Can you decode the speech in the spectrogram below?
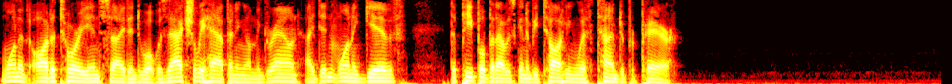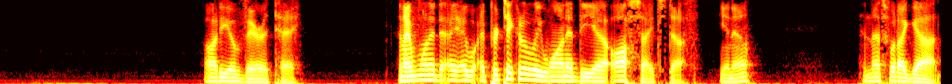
wanted auditory insight into what was actually happening on the ground. I didn't want to give the people that I was going to be talking with time to prepare. Audio verite. And I wanted, I, I particularly wanted the uh, offsite stuff, you know? And that's what I got.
